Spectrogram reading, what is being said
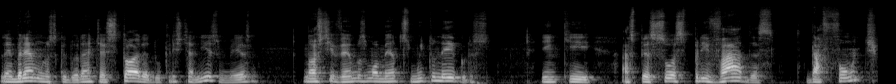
Lembremos-nos que durante a história do cristianismo mesmo, nós tivemos momentos muito negros, em que as pessoas privadas da fonte,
